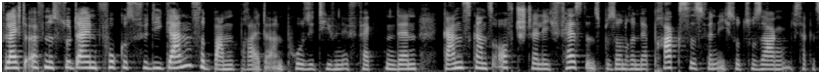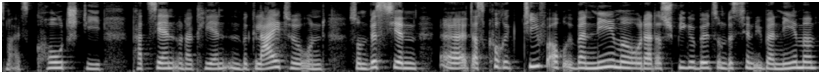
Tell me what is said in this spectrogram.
Vielleicht öffnest du deinen Fokus für die ganze Bandbreite an positiven Effekten, denn ganz, ganz oft stelle ich fest, insbesondere in der Praxis, wenn ich sozusagen, ich sage jetzt mal als Coach, die Patienten oder Klienten begleite und so ein bisschen äh, das Korrektiv auch übernehme oder das Spiegelbild so ein bisschen übernehme,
